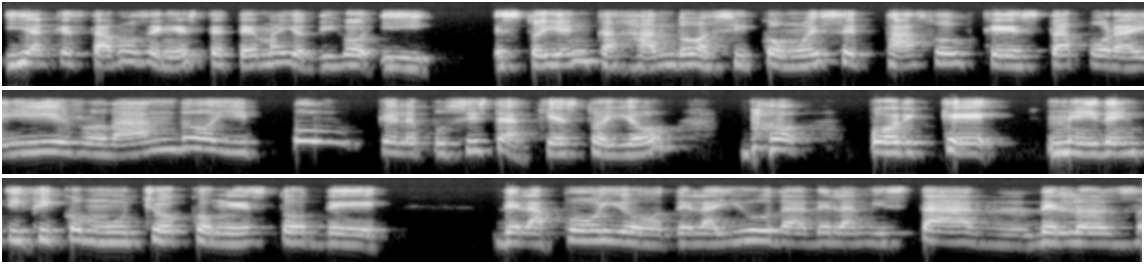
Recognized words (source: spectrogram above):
ya que estamos en este tema, yo digo, y estoy encajando así como ese puzzle que está por ahí rodando y ¡pum! que le pusiste, aquí estoy yo, porque me identifico mucho con esto de del apoyo, de la ayuda, de la amistad, de los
